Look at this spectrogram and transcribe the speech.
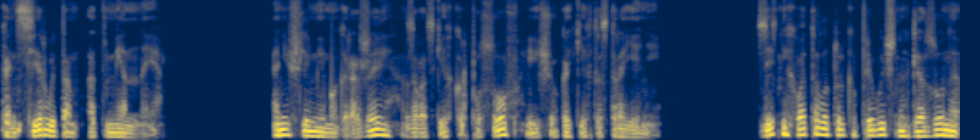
Консервы там отменные. Они шли мимо гаражей, заводских корпусов и еще каких-то строений. Здесь не хватало только привычных для зоны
